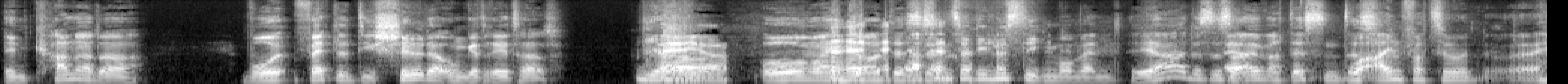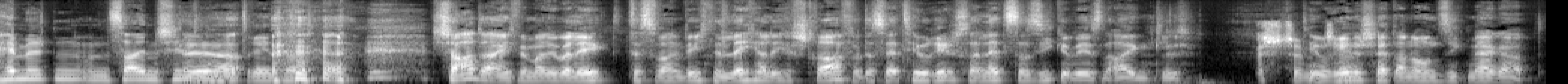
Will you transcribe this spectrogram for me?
in Kanada, wo Vettel die Schilder umgedreht hat. Ja, ja. Oh mein Gott, das, das sind so die lustigen Momente. ja, das ist Ja. einfach dessen, Wo er das, einfach zu äh, Hamilton und seinen Schild Ja. umgedreht hat. schade eigentlich, wenn man überlegt, das war wirklich eine lächerliche Strafe, das wäre theoretisch sein letzter Sieg gewesen eigentlich. Bestimmt. Theoretisch hätte er noch einen Sieg mehr gehabt.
